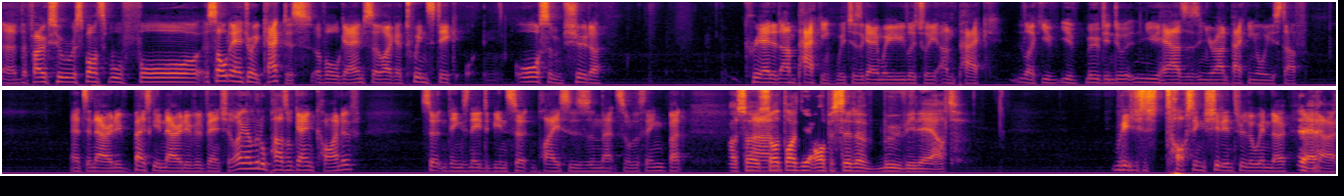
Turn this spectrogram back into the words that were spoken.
uh, the folks who were responsible for Assault Android Cactus of all games, so like a twin stick, awesome shooter, created Unpacking, which is a game where you literally unpack, like you've you've moved into new houses and you're unpacking all your stuff. And it's a narrative, basically a narrative adventure, like a little puzzle game, kind of. Certain things need to be in certain places and that sort of thing, but Oh, so it's Um, not like the opposite of moving out. we're just tossing shit in through the window. Yeah.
